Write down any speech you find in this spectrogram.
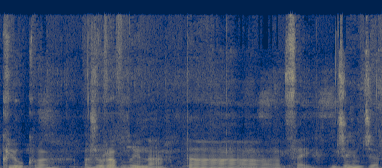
Клюква, журавлина та цей джинджер.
